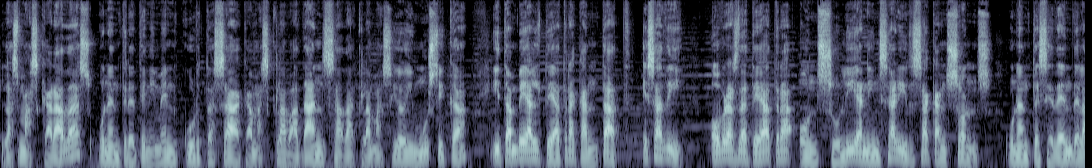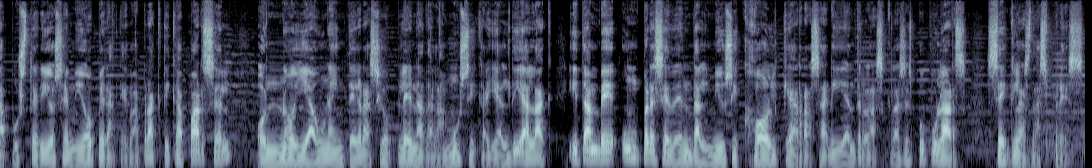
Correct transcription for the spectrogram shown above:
Les mascarades, un entreteniment curtesà que mesclava dansa, declamació i música, i també el teatre cantat, és a dir, obres de teatre on solien inserir-se cançons, un antecedent de la posterior semiòpera que va practicar Parcel, on no hi ha una integració plena de la música i el diàleg, i també un precedent del music hall que arrasaria entre les classes populars segles després.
